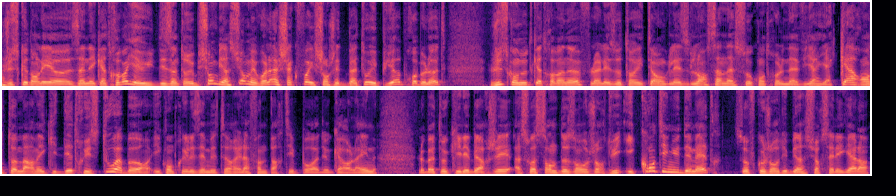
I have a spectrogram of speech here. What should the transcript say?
Jusque dans les euh, années 80, il y a eu des interruptions, bien sûr, mais voilà, à chaque fois, ils changeaient de bateau et puis hop, rebelote. Jusqu'en août 89, là, les autorités anglaises lancent un assaut contre le navire. Il y a 40 hommes armés qui détruisent tout à bord, y compris les émetteurs, et la fin de partie pour Radio Caroline. Le bateau qui l'hébergeait a 62 ans aujourd'hui. Il continue d'émettre, sauf qu'aujourd'hui, bien sûr, c'est légal. hein.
